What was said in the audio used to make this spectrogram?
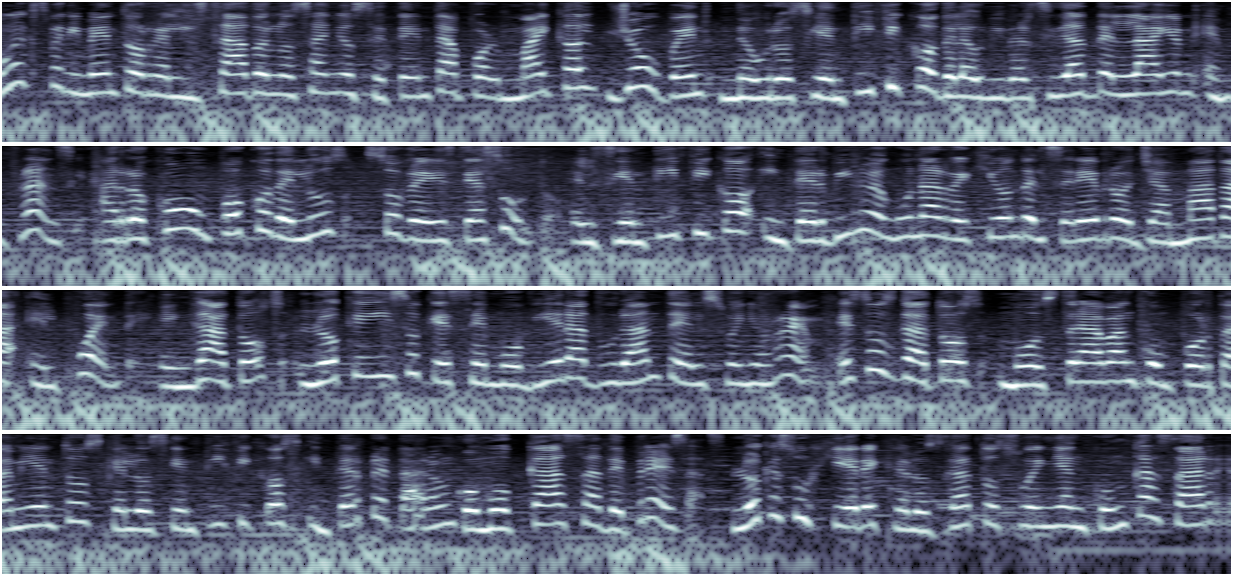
Un experimento realizado en los años 70 por Michael Joubert, neurocientífico de la Universidad de Lyon en Francia, arrojó un poco de luz sobre este asunto. El científico intervino en una región del cerebro llamada el puente, en gatos, lo que hizo que se moviera durante el sueño REM. Estos gatos mostraban comportamientos que los científicos interpretaron como caza de presas, lo que sugiere que los gatos sueñan con cazar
